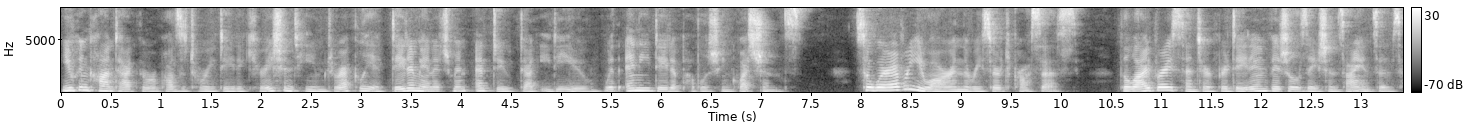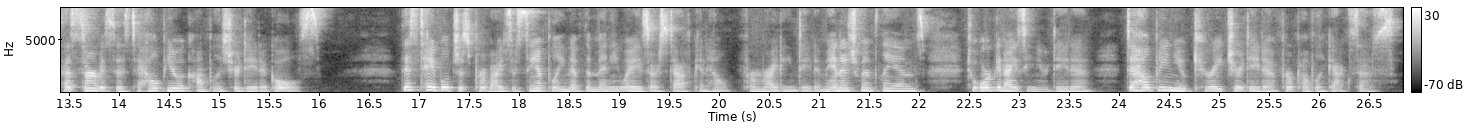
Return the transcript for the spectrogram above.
You can contact the repository data curation team directly at datamanagement at duke.edu with any data publishing questions. So wherever you are in the research process, the Library Center for Data and Visualization Sciences has services to help you accomplish your data goals. This table just provides a sampling of the many ways our staff can help, from writing data management plans, to organizing your data, to helping you curate your data for public access.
